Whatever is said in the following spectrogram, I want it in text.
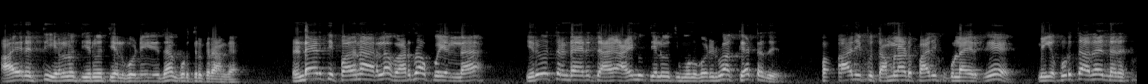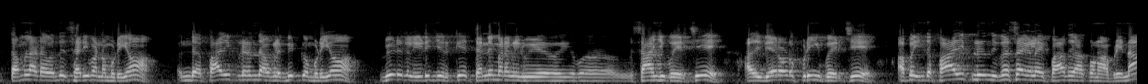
ஆயிரத்தி எழுநூற்றி இருபத்தி ஏழு கோடி தான் கொடுத்துருக்குறாங்க. ரெண்டாயிரத்தி பதினாறில் வர்தா புயலில் இருபத்தி ரெண்டாயிரத்தி ஐநூத்தி எழுபத்தி மூணு கோடி ரூபாய் கேட்டது. பாதிப்பு தமிழ்நாடு பாதிப்புக்குள்ளா இருக்கு நீங்க கொடுத்தாதான் இந்த தமிழ்நாடை வந்து சரி பண்ண முடியும். இந்த பாதிப்புல இருந்து அவங்களை மீட்க முடியும். வீடுகள் இடிஞ்சிருக்கு. தென்னை மரங்கள் சாஞ்சி சாஞ்சு போயிருச்சு. அது வேரோட பிடுங்கி போயிருச்சு. அப்ப இந்த பாதிப்பிலிருந்து விவசாயிகளை பாதுகாக்கணும் அப்படின்னா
